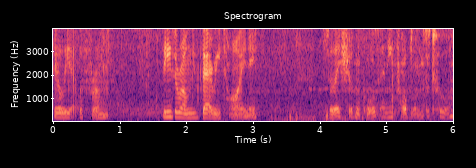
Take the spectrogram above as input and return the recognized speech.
chili at the front. These are only very tiny, so they shouldn't cause any problems at all.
